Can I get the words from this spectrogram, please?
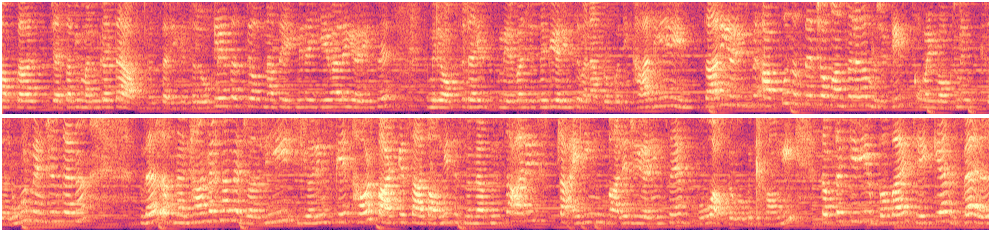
आपका जैसा भी मन करता है, आप इस तरीके से लुक ले सकते हो अपना। तो एक मेरा ये वाला इयर है। तो मेरे ऑक्सीडाइज मेरे पास जितने भी इयर थे, मैंने आप लोगों को दिखा दिए इन सारी इयर में आपको सबसे अच्छा कौन सा लगा, मुझे प्लीज़ कमेंट बॉक्स में ज़रूर मैंशन करना। वेल well, अपना ध्यान रखना मैं जल्दी इयर के थर्ड पार्ट के साथ आऊँगी जिसमें मैं अपने सारे स्टाइलिंग वाले जो इयर हैं वो आप लोगों को दिखाऊँगी। तब तक के लिए बाय टेक केयर वेल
